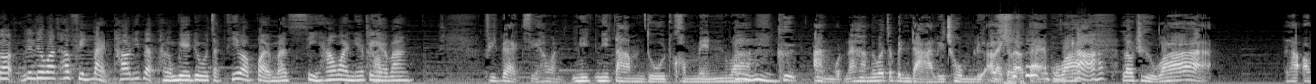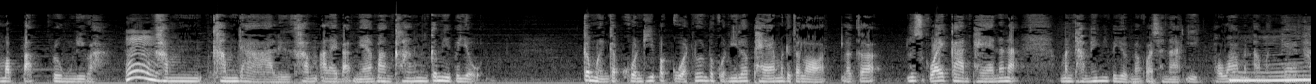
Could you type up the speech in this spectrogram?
ก็เรียกได้ว่าถ้าฟีดแบ็กเท่าที่แบบทางเบียร์ดูจากที่แบบปล่อยมาสี่ห้าวันนี้เป็นไงบ้าง ฟีดแบ็กสี่ห้าวันนี่นี่ตามดูคอมเมนต์ว่าอืมคืออ่านหมดนะฮะ ไม่ว่าจะเป็นด่าหรือชมหรืออะไรก็แล้วแต่ เพราะว่าค่ะเราถือว่าเราเอามาปรับปรุงดีกว่าอืมคำคำด่าหรือคำอะไรแบบเนี้ยบางครั้งมันก็มีประโยชน์ ก็เหมือนกับคนที่ประกวดนู่นประกวดนี่แล้วแพ้มาโดยตลอด แล้วก็รู้สึกว่าไอ้การแพ้นั่นอะ มันทำให้มีประโยชน์มากกว่าชนะอีก เพราะว่ามันเอามาแก้ไข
